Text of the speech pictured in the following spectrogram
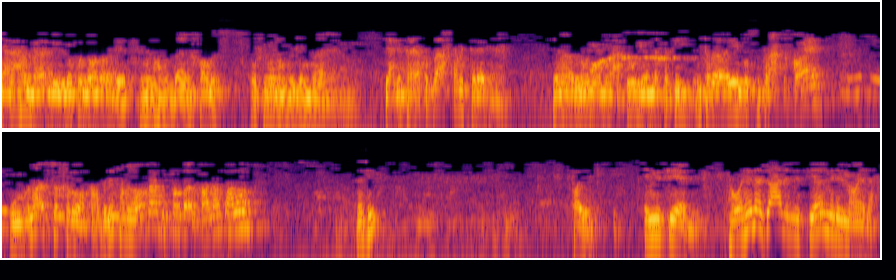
يعني أحمد بهاء بيقول لكم اللي هو درجات في منهم الضايعين خالص وفي منهم اللي هم يعني يعني فهياخد بقى أحكام الثلاثة يعني. يا اما مجنون يا اما معتوه يا اما سفيه انت بقى إيه بص انت معاك القواعد وناقص فقه الواقع. بتفهم الواقع بتطبق القاعدات على الواقع. ماشي؟ طيب. النسيان. هو هنا جعل النسيان من الموانع.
